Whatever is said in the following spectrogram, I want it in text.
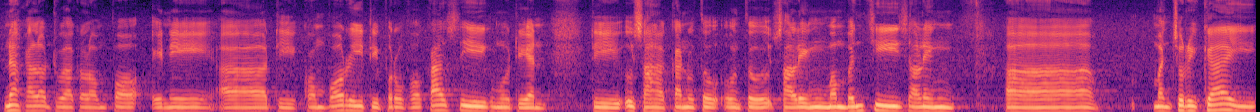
Nah, kalau dua kelompok ini eh, dikompori, diprovokasi, kemudian diusahakan untuk untuk saling membenci, saling eh, mencurigai,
